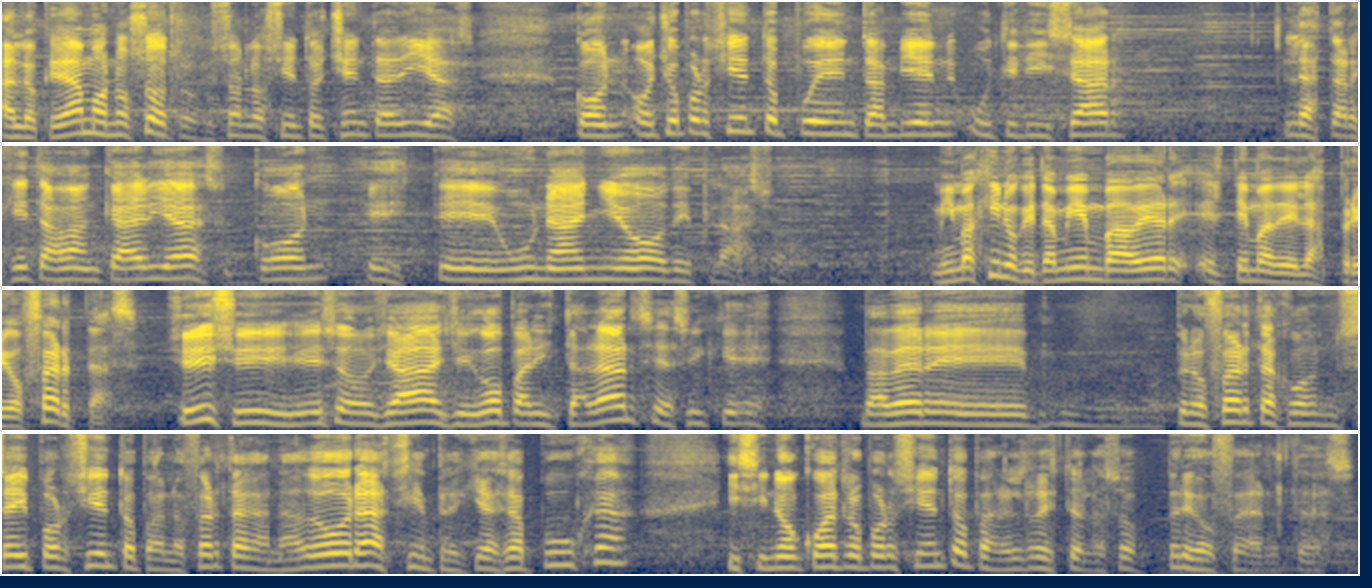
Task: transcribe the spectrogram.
a lo que damos nosotros, que son los 180 días con 8%, pueden también utilizar las tarjetas bancarias con este, un año de plazo. Me imagino que también va a haber el tema de las preofertas. Sí, sí, eso ya llegó para instalarse, así que va a haber eh, preoferta con 6% para la oferta ganadora, siempre que haya puja, y si no 4% para el resto de las preofertas.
